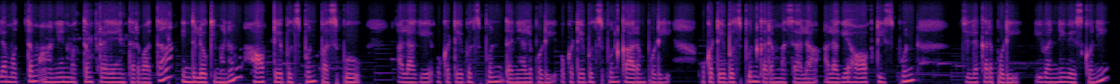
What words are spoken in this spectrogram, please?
ఇలా మొత్తం ఆనియన్ మొత్తం ఫ్రై అయిన తర్వాత ఇందులోకి మనం హాఫ్ టేబుల్ స్పూన్ పసుపు అలాగే ఒక టేబుల్ స్పూన్ ధనియాల పొడి ఒక టేబుల్ స్పూన్ కారం పొడి ఒక టేబుల్ స్పూన్ గరం మసాలా అలాగే హాఫ్ టీ స్పూన్ జీలకర్ర పొడి ఇవన్నీ వేసుకొని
